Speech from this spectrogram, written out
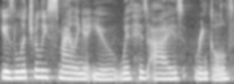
He is literally smiling at you with his eyes wrinkled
